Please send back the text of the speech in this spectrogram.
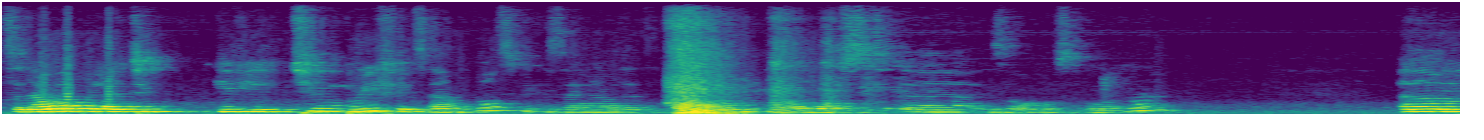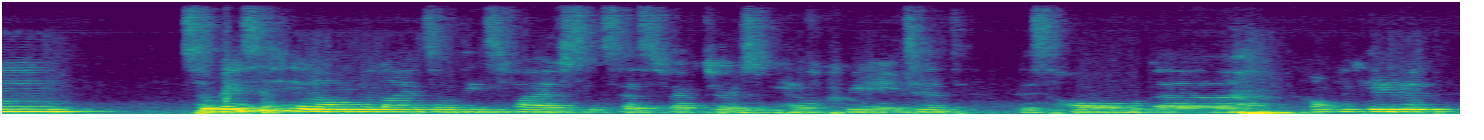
So now I would like to give you two brief examples because I know that the time is almost, uh, is almost over. Um, so basically along the lines of these five success factors, we have created this whole uh, complicated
